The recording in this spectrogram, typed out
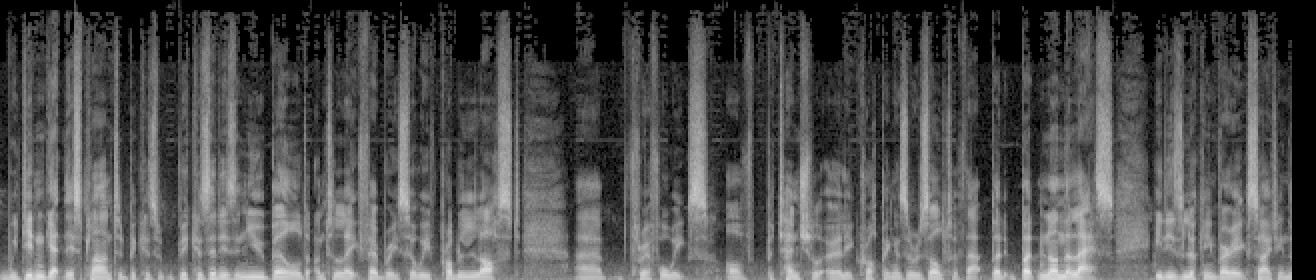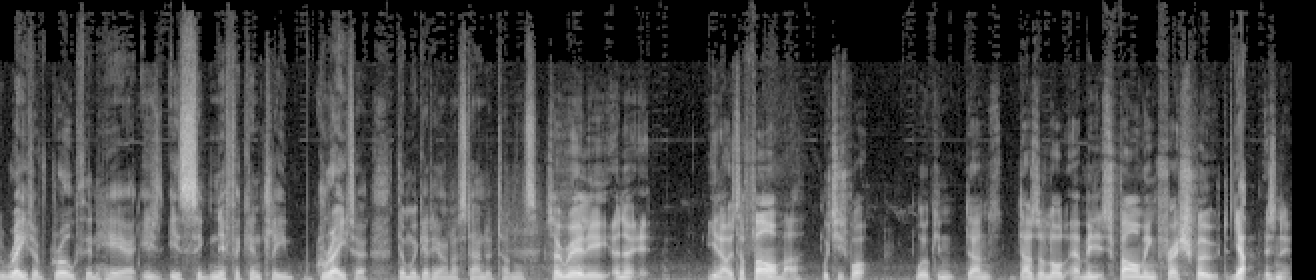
We didn't get this planted because because it is a new build until late February. So we've probably lost uh, three or four weeks of potential early cropping as a result of that. But but nonetheless, it is looking very exciting. The rate of growth in here is, is significantly greater than we're getting on our standard tunnels. So really, and uh, you know, as a farmer, which is what Wilkin does, does a lot. I mean, it's farming fresh food. Yep, isn't it?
